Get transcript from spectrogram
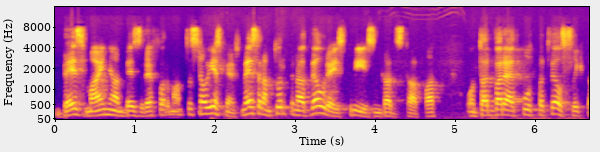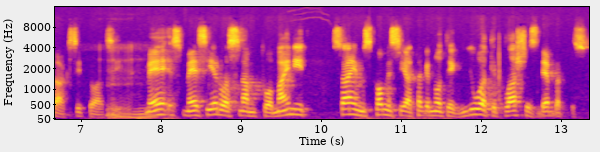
bez maiņām, bez reformām tas nav iespējams. Mēs varam turpināt vēlreiz 30 gadus tāpat, un tad varētu būt pat vēl sliktāka situācija. Mm -hmm. mēs, mēs ierosinām to mainīt. Saimnes komisijā tagad notiek ļoti plašas debatas.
